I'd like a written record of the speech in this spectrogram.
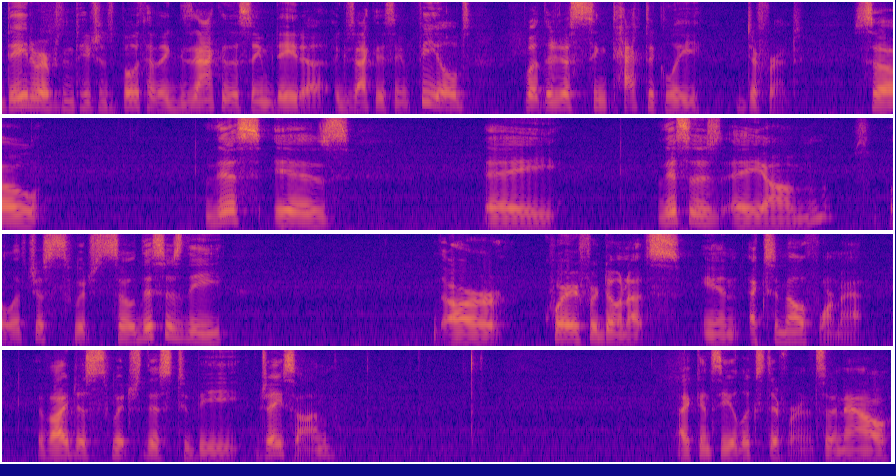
data representations both have exactly the same data, exactly the same fields, but they're just syntactically different. So this is a this is a um, well let's just switch so this is the our query for donuts in XML format if I just switch this to be JSON I can see it looks different so now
